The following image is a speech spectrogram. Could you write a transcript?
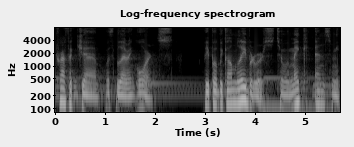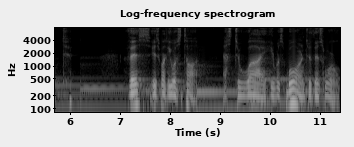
Traffic jam with blaring horns. People become laborers to make ends meet. This is what he was taught as to why he was born to this world.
